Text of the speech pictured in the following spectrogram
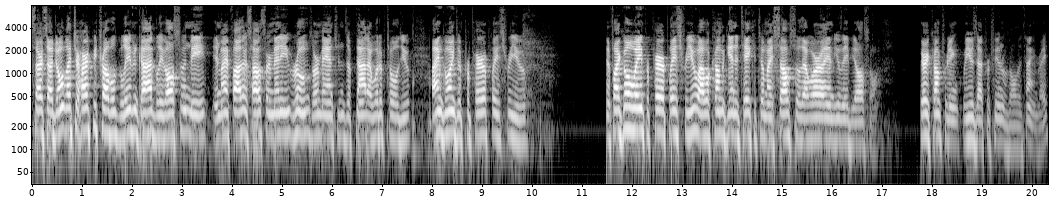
Starts out, don't let your heart be troubled. Believe in God, believe also in me. In my Father's house are many rooms or mansions. If not, I would have told you. I am going to prepare a place for you. If I go away and prepare a place for you, I will come again and take you to myself so that where I am, you may be also. Very comforting. We use that for funerals all the time, right?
